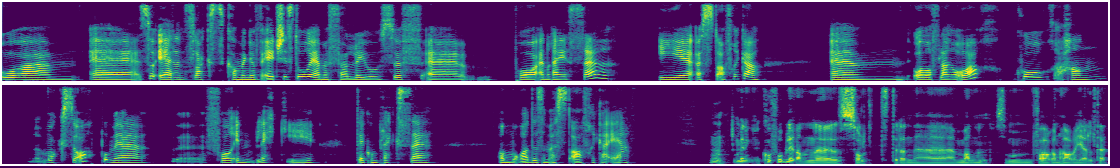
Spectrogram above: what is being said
Og eh, så er det en slags coming of age-historie. Vi følger Josef eh, på en reise i Øst-Afrika eh, over flere år, hvor han vokser opp, og vi eh, får innblikk i det komplekse området som Øst-Afrika er. Mm. Men hvorfor blir han uh, solgt til denne mannen som faren har gjeld til?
